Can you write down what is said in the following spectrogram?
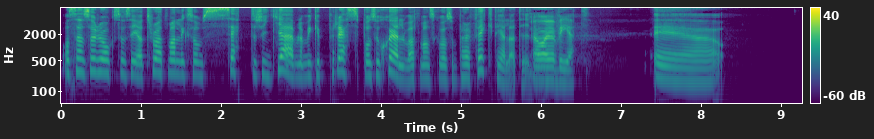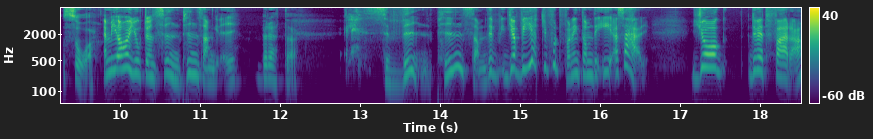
Och sen så är det också så jag tror att man liksom sätter så jävla mycket press på sig själv att man ska vara så perfekt hela tiden. Ja jag vet. Eh, så, men jag har gjort en svinpinsam grej. berätta. Svinpinsam? Det, jag vet ju fortfarande inte om det är så här. Jag, du vet Farah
